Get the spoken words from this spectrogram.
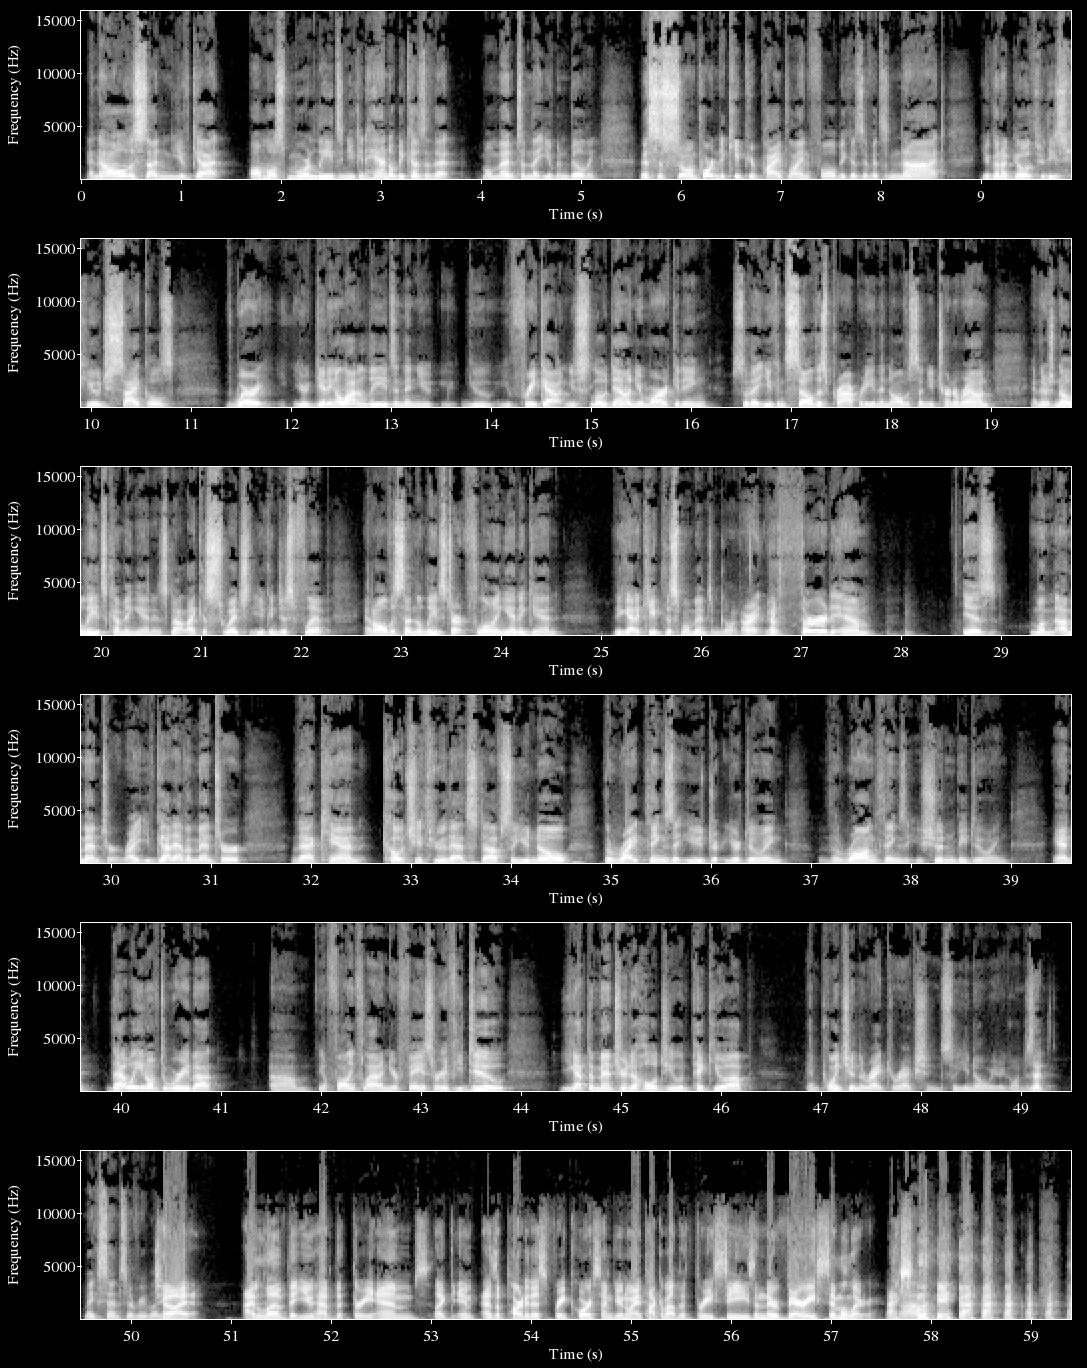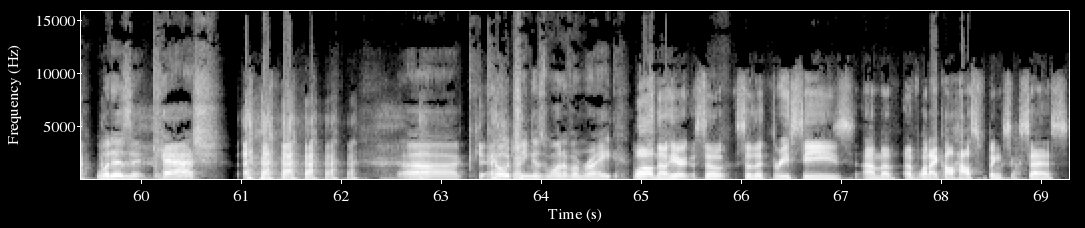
And now all of a sudden you've got almost more leads than you can handle because of that momentum that you've been building. This is so important to keep your pipeline full because if it's not, you're going to go through these huge cycles where you're getting a lot of leads and then you you you freak out and you slow down your marketing so that you can sell this property and then all of a sudden you turn around and there's no leads coming in. It's not like a switch that you can just flip and all of a sudden the leads start flowing in again. You got to keep this momentum going. All right. Yep. The third M is a mentor, right? You've got to have a mentor that can coach you through that stuff so you know the right things that you you're doing, the wrong things that you shouldn't be doing. And that way you don't have to worry about um, you know falling flat on your face or if you do, you got the mentor to hold you and pick you up and point you in the right direction so you know where you're going. Does that make sense, everybody? So I, I love that you have the three M's. Like in, as a part of this free course I'm doing, I talk about the three C's, and they're very similar, actually. what is it? Cash. uh, coaching is one of them, right? Well, no. Here, so so the three C's um, of of what I call house flipping success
